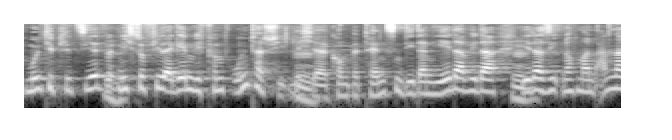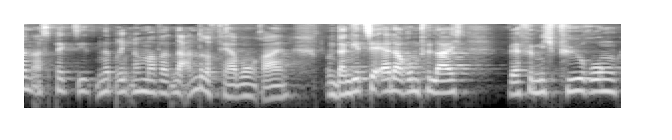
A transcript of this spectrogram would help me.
multipliziert, wird mhm. nicht so viel ergeben wie fünf unterschiedliche mhm. Kompetenzen, die dann jeder wieder, mhm. jeder sieht nochmal einen anderen Aspekt, sieht, ne, bringt nochmal eine andere Färbung rein. Und dann geht's ja eher darum, vielleicht, wäre für mich Führung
